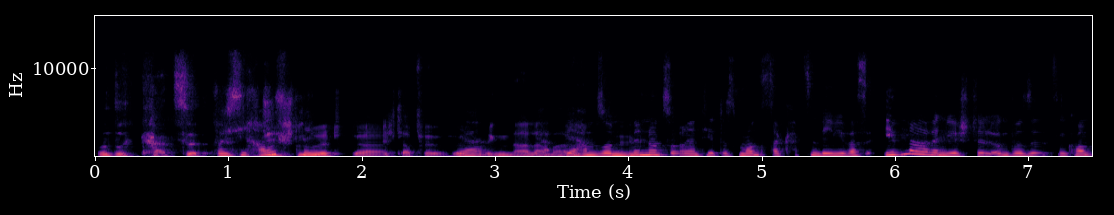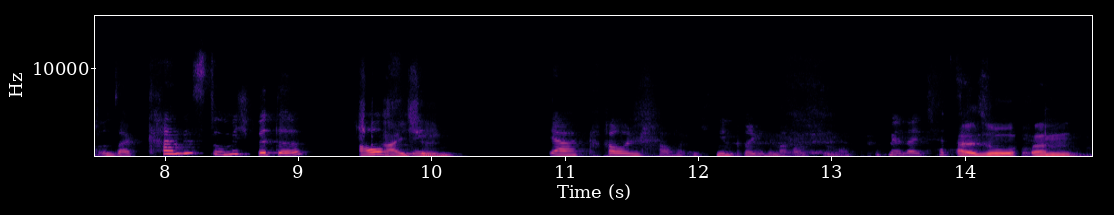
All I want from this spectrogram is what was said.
unsere Katze. Soll ich sie Die rausbringen? schnurrt. Ja, ich glaube, wir, wir Ja, bringen Nala Ja, mal. wir haben so ein bindungsorientiertes Monster-Katzenbaby, was immer, wenn wir still irgendwo sitzen, kommt und sagt, kannst du mich bitte aufnehmen? Ja, kraulen, schauen. Ich nehme, bringe sie mal raus. Tut mir leid, Schätze. Also, ähm,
